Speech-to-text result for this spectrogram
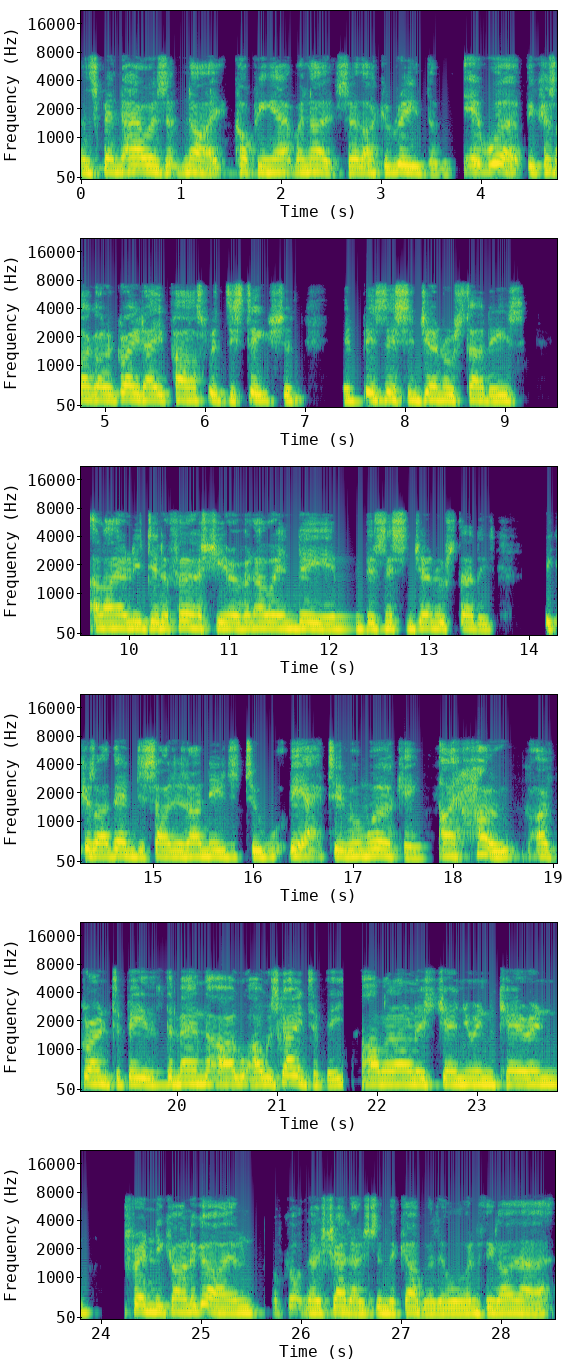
and spend hours at night copying out my notes so that I could read them. It worked because I got a grade A pass with distinction in business and general studies, and I only did a first year of an OND in business and general studies because I then decided I needed to be active and working. I hope I've grown to be the man that I, I was going to be. I'm an honest, genuine, caring, friendly kind of guy, and I've got no shadows in the cupboard or anything like that.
